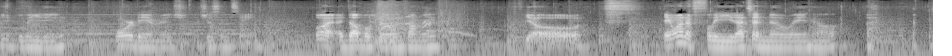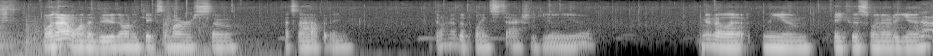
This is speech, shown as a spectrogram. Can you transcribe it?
He's bleeding. Four damage, which is insane. But a double kill incoming. Yo. They want to flee. That's a no way in hell. what I want to do is I want to kick some arse, so that's not happening. I don't have the points to actually heal you. I'm gonna let Liam take this one out again.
